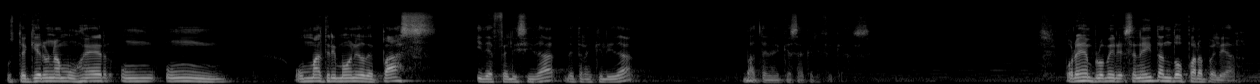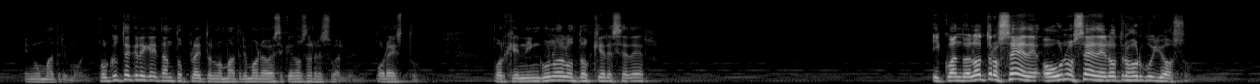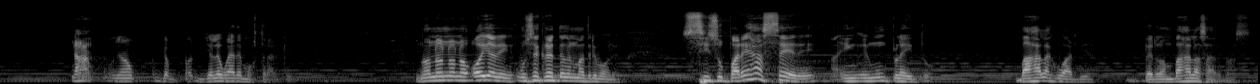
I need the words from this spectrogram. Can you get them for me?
Usted quiere una mujer, un, un matrimonio de paz y de felicidad, de tranquilidad, va a tener que sacrificarse. Por ejemplo, mire, se necesitan dos para pelear en un matrimonio. ¿Por qué usted cree que hay tantos pleitos en los matrimonios a veces que no se resuelven? Por esto. Porque ninguno de los dos quiere ceder. Y cuando el otro cede o uno cede, el otro es orgulloso. No, yo le voy a demostrar que. No, no, no, no. Oiga bien, un secreto en el matrimonio. Si su pareja cede en, en un pleito, baja las guardias, perdón, baja las armas.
